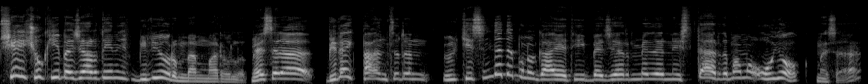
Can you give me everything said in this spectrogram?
şey çok iyi becerdiğini biliyorum ben Marvel'ın. Mesela Black Panther'ın ülkesinde de bunu gayet iyi becermelerini isterdim ama o yok mesela.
